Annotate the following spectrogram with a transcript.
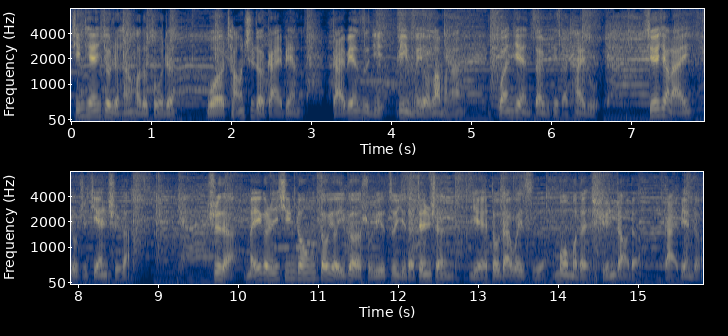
今天就是很好的佐证。我尝试着改变了，改变自己并没有那么难，关键在于你的态度。接下来就是坚持了。是的，每一个人心中都有一个属于自己的真神，也都在为此默默的寻找着、改变着。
